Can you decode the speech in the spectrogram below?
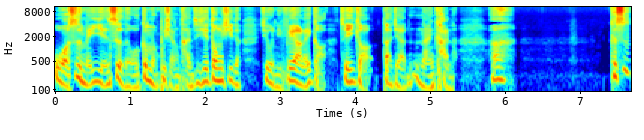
我是没颜色的。我根本不想谈这些东西的，结果你非要来搞这一搞，大家难看了啊！可是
